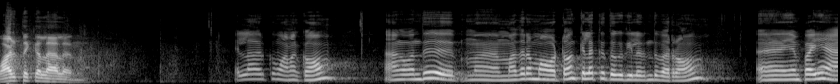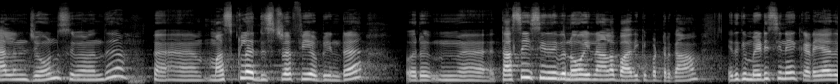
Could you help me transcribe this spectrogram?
வாழ்த்துக்கள் ஆலன். எல்லாருக்கும் வணக்கம். நாங்கள் வந்து ம மதுரை மாவட்டம் கிழக்கு தொகுதியிலேருந்து வர்றோம். என் பையன் ஆலன் ஜோன்ஸ். இவன் வந்து மஸ்குலர் டிஸ்ட்ரஃபி அப்படின்ற ஒரு தசை சிதைவு நோயினால் பாதிக்கப்பட்டிருக்கான். இதுக்கு மெடிசினே கிடையாது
